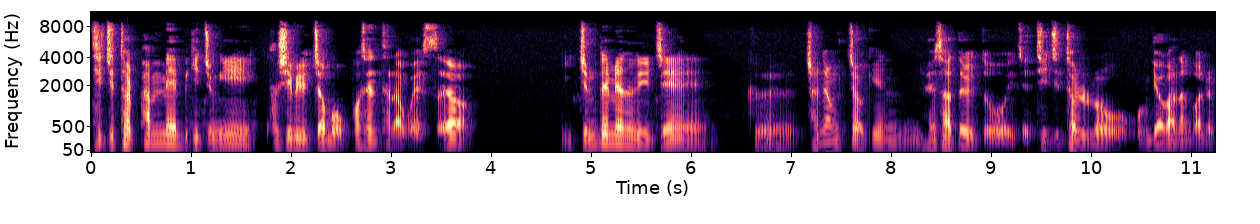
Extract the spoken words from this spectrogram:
디지털 판매 비중이 91.5%라고 했어요. 이쯤 되면은 이제 그 전형적인 회사들도 이제 디지털로 옮겨가는 거를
